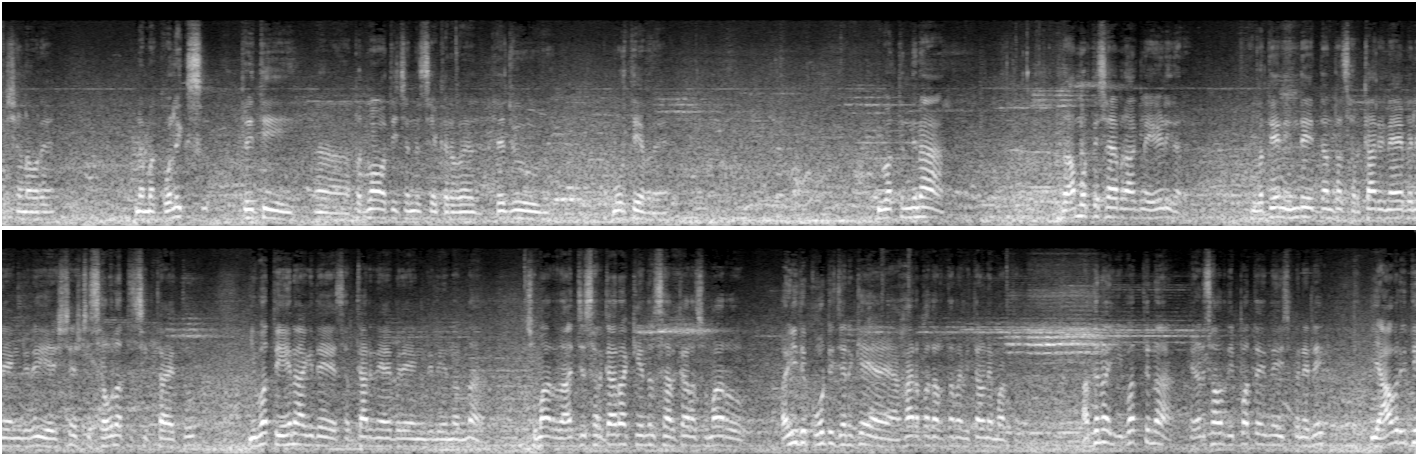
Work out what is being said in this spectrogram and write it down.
ಕಿಶನ್ ಅವರೇ ನಮ್ಮ ಕೊಲೀಗ್ಸ್ ಪ್ರೀತಿ ಪದ್ಮಾವತಿ ಚಂದ್ರಶೇಖರ್ ಅವರೇ ತೇಜು ಮೂರ್ತಿಯವರೇ ಇವತ್ತಿನ ದಿನ ರಾಮಮೂರ್ತಿ ಸಾಹೇಬರಾಗಲೇ ಹೇಳಿದ್ದಾರೆ ಇವತ್ತೇನು ಹಿಂದೆ ಇದ್ದಂಥ ಸರ್ಕಾರಿ ನ್ಯಾಯಬೆಲೆ ಅಂಗಡಿಲಿ ಎಷ್ಟೆಷ್ಟು ಸವಲತ್ತು ಸಿಗ್ತಾಯಿತ್ತು ಇವತ್ತು ಏನಾಗಿದೆ ಸರ್ಕಾರಿ ನ್ಯಾಯಬೆಲೆ ಅಂಗಡಿಲಿ ಅನ್ನೋದನ್ನ ಸುಮಾರು ರಾಜ್ಯ ಸರ್ಕಾರ, ಕೇಂದ್ರ ಸರ್ಕಾರ ಸುಮಾರು ಐದು ಕೋಟಿ ಜನಕ್ಕೆ ಆಹಾರ ಪದಾರ್ಥನ ವಿತರಣೆ ಮಾಡ್ತಾರೆ ಅದನ್ನು ಇವತ್ತಿನ ಎರಡು ಸಾವಿರದ ಇಪ್ಪತ್ತೈದನೇ ಇಸ್ವಿನಲ್ಲಿ ಯಾವ ರೀತಿ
